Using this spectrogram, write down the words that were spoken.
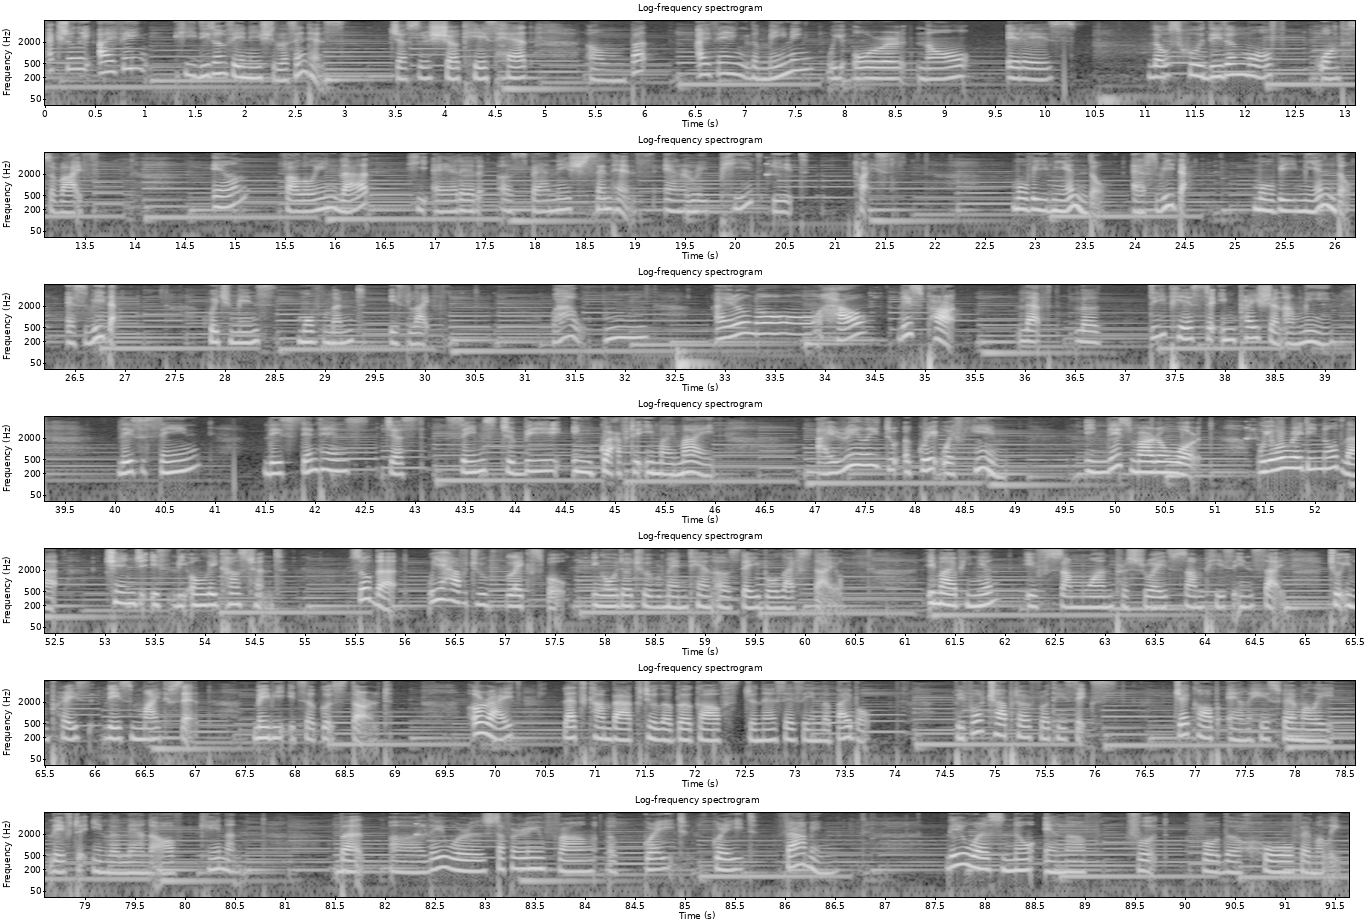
Actually, I think he didn't finish the sentence, just shook his head. Um, but I think the meaning we all know it is those who didn't move won't survive. And following that, he added a Spanish sentence and repeat it twice. Movimiento es vida. Movimiento es vida, which means movement is life. Wow, mm, I don't know how this part left the deepest impression on me. This scene, this sentence just seems to be engraved in my mind. I really do agree with him. In this modern world, we already know that change is the only constant, so that we have to be flexible in order to maintain a stable lifestyle. In my opinion, if someone persuades some peace inside to embrace this mindset, maybe it's a good start. Alright, let's come back to the book of Genesis in the Bible. Before chapter 46, Jacob and his family lived in the land of Canaan. But uh, they were suffering from a great, great famine. There was no enough food for the whole family.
